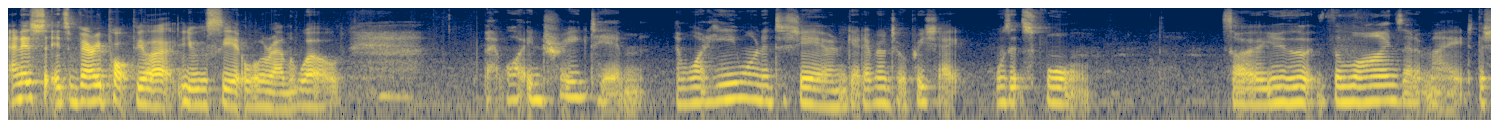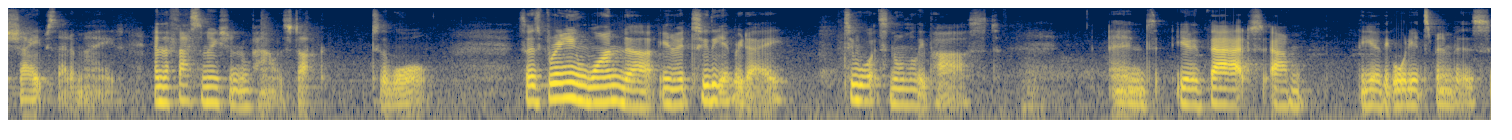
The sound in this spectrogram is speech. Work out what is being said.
and it's, it's very popular, you'll see it all around the world. But what intrigued him and what he wanted to share and get everyone to appreciate was its form. So, you know, the, the lines that it made, the shapes that it made, and the fascination of how it stuck to the wall. So it's bringing wonder, you know, to the everyday, to what's normally past. And, you know, that um, the, you know, the audience members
